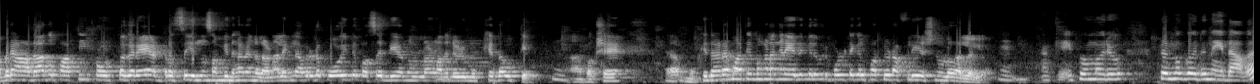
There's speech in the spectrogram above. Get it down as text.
അവരെ അതാത് പാർട്ടി പ്രവർത്തകരെ അഡ്രസ്സ് ചെയ്യുന്ന സംവിധാനങ്ങളാണ്. അല്ലെങ്കിൽ അവരുടെ പോയിന്റ് പ്രസന്റ് ചെയ്യുക എന്നുള്ളതാണ് അതിന്റെ ഒരു മുഖ്യ ദൗത്യം. പക്ഷേ മുഖ്യധാരാ മാധ്യമങ്ങൾ അങ്ങനെ ഏതെങ്കിലും ഒരു പൊളിറ്റിക്കൽ പാർട്ടിയുടെ അഫിലിയേഷൻ ഉള്ളതല്ലല്ലോ. ഇപ്പം ഒരു പ്രമുഖ ഒരു നേതാവ്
